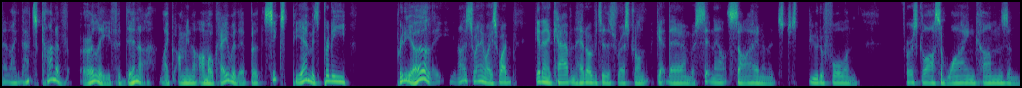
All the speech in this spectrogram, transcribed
that like that's kind of early for dinner. Like, I mean, I'm okay with it, but 6 p.m. is pretty, pretty early, you know. So anyway, so I get in a cab and head over to this restaurant, get there, and we're sitting outside, and it's just beautiful. And first glass of wine comes, and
